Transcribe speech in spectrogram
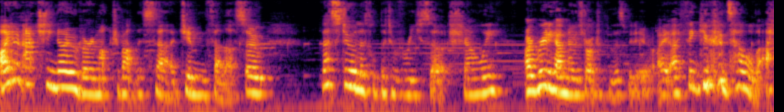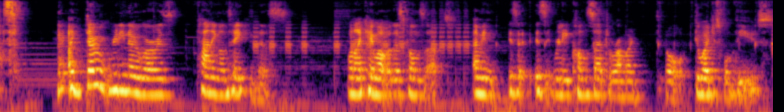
I don't actually know very much about this uh, Jim fella, so Let's do a little bit of research, shall we? I really have no structure for this video. I, I think you can tell that. I don't really know where I was planning on taking this when I came up with this concept. I mean, is it is it really a concept or am I or do I just want views?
